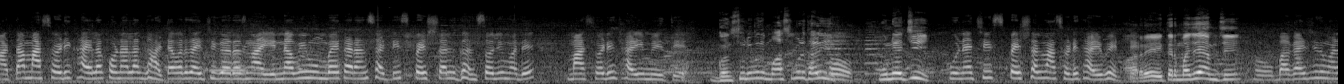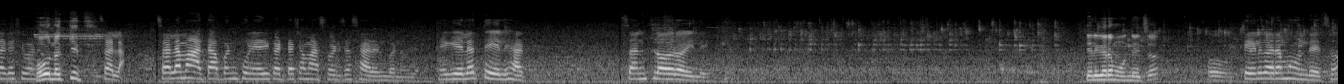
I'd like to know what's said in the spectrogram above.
आता मासवडी खायला कोणाला घाटावर जायची गरज नाही नवी मुंबईकरांसाठी स्पेशल घनसोलीमध्ये मासवडी थाळी मिळते. घनसोलीमध्ये मासवडी थाळी? हो. पुण्याची? पुण्याची स्पेशल मासवडी थाळी भेटते. अरे इतर मजा आहे आमची. हो बघायची तुम्हाला कशी हो नक्कीच. चला. चला मग आता आपण पुणेरी कट्ट्याच्या मासवडीचं सारण बनवूया. हे गेलं तेल ह्यात. सनफ्लॉवर ऑइल आहे. तेल गरम होऊन द्यायचं. हो तेल गरम होऊन द्यायचं.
